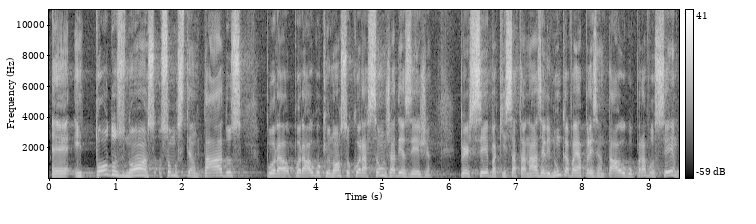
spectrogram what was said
é, e todos nós somos tentados por, por algo que o nosso coração já deseja. Perceba que Satanás ele nunca vai apresentar algo para você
